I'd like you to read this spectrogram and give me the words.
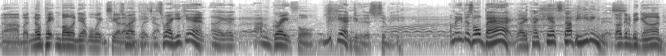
Uh, but no Peyton Bowen yet. We'll wait and see how that Swag, one plays out. Swag, you can't. Like, I'm grateful. You can't do this to me. I'm gonna eat this whole bag. Like I can't stop eating this. It's all gonna be gone.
